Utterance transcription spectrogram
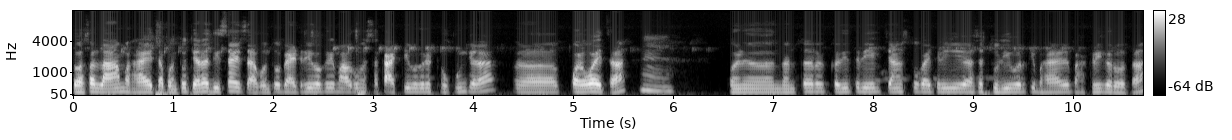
तो असा लांब राहायचा पण तो त्याला दिसायचा पण तो बॅटरी वगैरे मारून असं काठी वगैरे ठोकून त्याला अं, पळवायचा. हम्म. पण नंतर कधीतरी एक चान्स तो काहीतरी असं चुलीवरती बाहेर भाकरी करत होता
